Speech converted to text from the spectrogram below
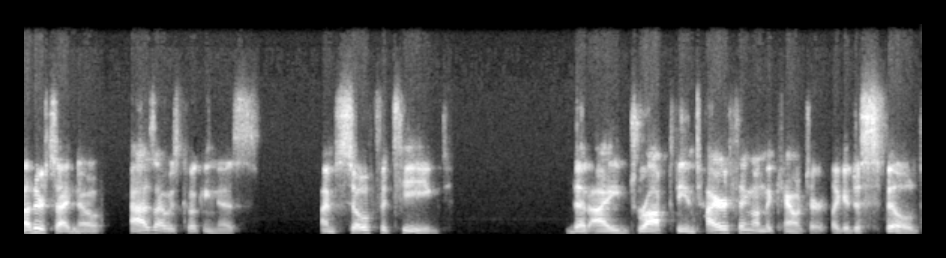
other side note, as I was cooking this, I'm so fatigued that I dropped the entire thing on the counter. Like it just spilled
